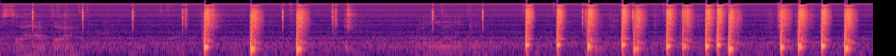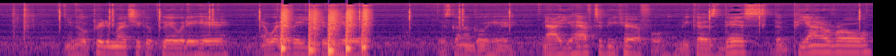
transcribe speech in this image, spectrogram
still have the well, you know you could you know pretty much you could play with it here and whatever you do here is gonna go here. Now you have to be careful because this the piano roll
